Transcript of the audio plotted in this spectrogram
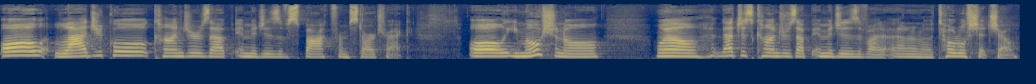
All logical conjures up images of Spock from Star Trek. All emotional, well, that just conjures up images of, I, don't know, total shit show.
